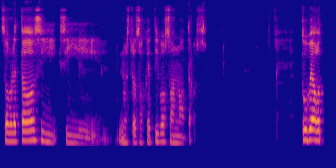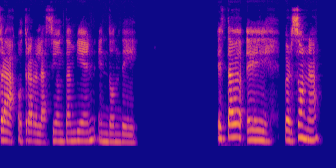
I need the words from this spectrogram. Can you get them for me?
Sobre todo si, si nuestros objetivos son otros. tuve otra, otra relación también en donde esta eh, persona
